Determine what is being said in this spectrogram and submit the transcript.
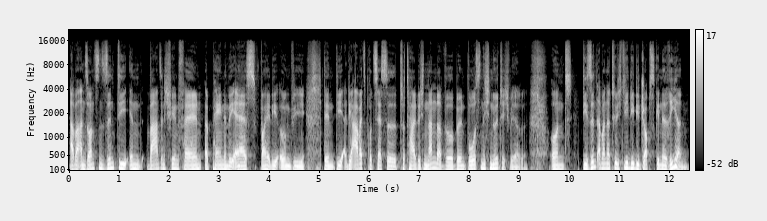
aber ansonsten sind die in wahnsinnig vielen Fällen a pain in the ass, weil die irgendwie den, die, die Arbeitsprozesse total durcheinander wirbeln, wo es nicht nötig wäre. Und die sind aber natürlich die, die die Jobs generieren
